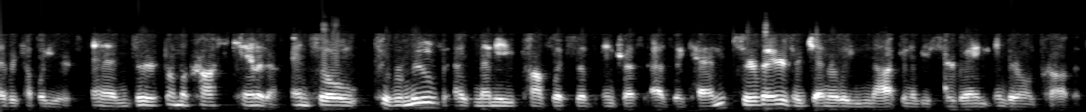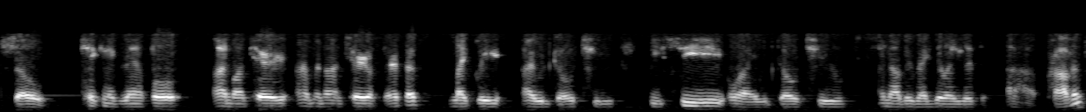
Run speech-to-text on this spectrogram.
every couple of years, and they're from across Canada. And so to remove as many conflicts of interest as they can, surveyors are generally not going to be surveying in their own province. So take an example. I'm Ontario. I'm an Ontario therapist. Likely, I would go to BC or I would go to another regulated uh, province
